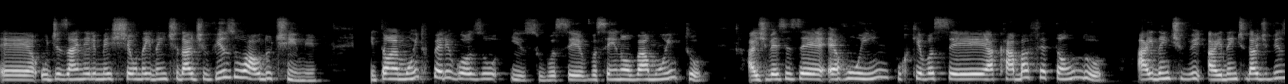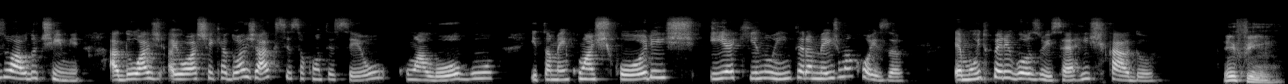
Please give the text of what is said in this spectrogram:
é, o design ele mexeu na identidade visual do time. Então é muito perigoso isso. Você, você inovar muito, às vezes é, é ruim porque você acaba afetando a, identi a identidade visual do time. A do, eu achei que a do Ajax isso aconteceu com a logo e também com as cores, e aqui no Inter a mesma coisa. É muito perigoso isso, é arriscado. Enfim,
